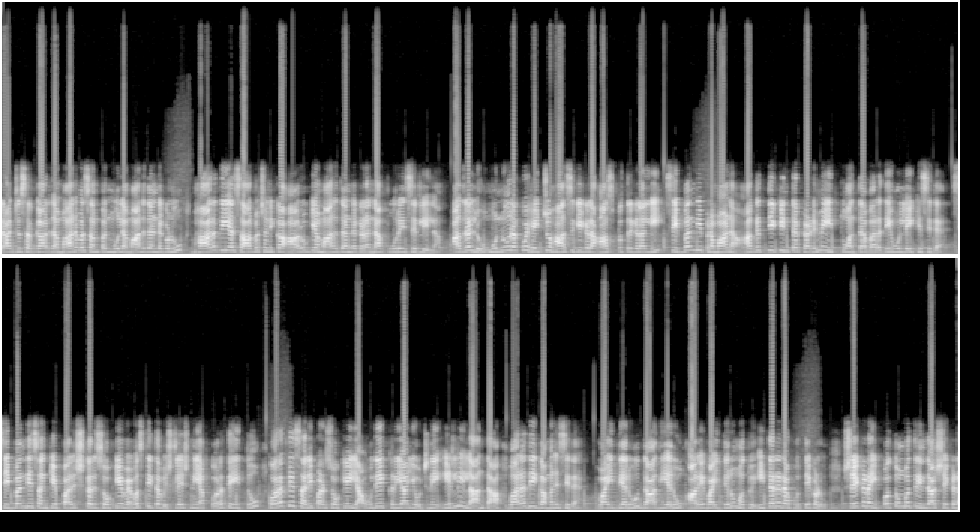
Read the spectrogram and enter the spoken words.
ರಾಜ್ಯ ಸರ್ಕಾರದ ಮಾನವ ಸಂಪನ್ಮೂಲ ಮಾನದಂಡಗಳು ಭಾರತೀಯ ಸಾರ್ವಜನಿಕ ಆರೋಗ್ಯ ಮಾನದಂಡಗಳನ್ನ ಪೂರೈಸಿರಲಿಲ್ಲ. ಅದರಲ್ಲೂ ಮುನ್ನೂರಕ್ಕೂ ಹೆಚ್ಚು ಹಾಸಿಗೆಗಳ ಆಸ್ಪತ್ರೆಗಳಲ್ಲಿ ಸಿಬ್ಬಂದಿ ಪ್ರಮಾಣ ಅಗತ್ಯಕ್ಕಿಂತ ಕಡಿಮೆ ಇತ್ತು ಅಂತ ವರದಿ ಉಲ್ಲೇಖಿಸಿದೆ. ಸಿಬ್ಬಂದಿ ಸಂಖ್ಯೆ ಪರಿಷ್ಕರಿಸೋಕೆ ವ್ಯವಸ್ಥಿತ ವಿಶ್ಲೇಷಣೆಯ ಕೊರತೆ ಇತ್ತು. ಕೊರತೆ ಸರಿಪಡಿಸೋಕೆ ಯಾವುದೇ ಕ್ರಿಯಾ ಯೋಜನೆ ಇರಲಿಲ್ಲ ಅಂತ ವರದಿ ಗಮನಿಸಿದೆ. ವೈದ್ಯರು, ದಾದಿಯರು ಅರೆ ವೈದ್ಯರು ಮತ್ತು ಇತರರ ಹುದ್ದೆಗಳು ಶೇಕಡ ಇಪ್ಪತ್ತೊಂಬತ್ತರಿಂದ ಶೇಕಡ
